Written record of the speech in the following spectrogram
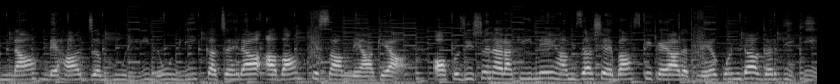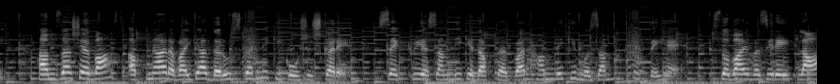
نام نہاد جمہوری نون لیگ کا چہرہ عوام کے سامنے آ گیا۔ اپوزیشن اراکین نے حمزہ شہباز کی قیادت میں گنڈا گردی کی۔ حمزہ شہباز اپنا رویہ درست کرنے کی کوشش کریں۔ سیکٹری اسمبلی کے دفتر پر حملے کی مذمت کرتے ہیں۔ صوبائی وزیر اطلاع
